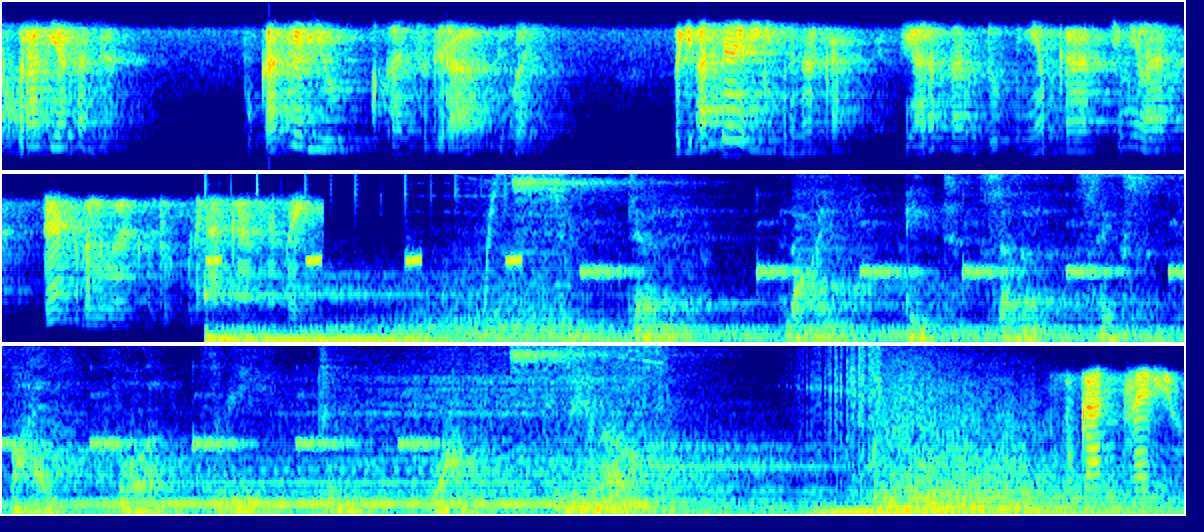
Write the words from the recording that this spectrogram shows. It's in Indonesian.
mohon perhatian Anda. Bukan radio akan segera dimulai. Bagi Anda yang ingin mendengarkan, diharapkan untuk menyiapkan cemilan dan keperluan untuk mendengarkan dengan baik. Ten, nine, eight, seven, six, five, four, three, two, one. can radio.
